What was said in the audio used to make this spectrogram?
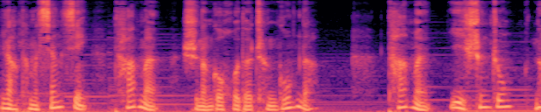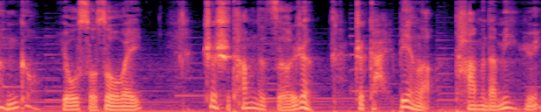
让他们相信他们是能够获得成功的，他们一生中能够有所作为，这是他们的责任，这改变了他们的命运，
